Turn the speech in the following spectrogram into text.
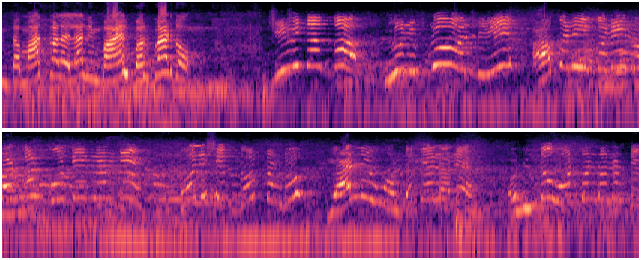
ಇಂಥ ಮಾತುಗಳೆಲ್ಲ ನಿಮ್ಮ ಬಾಯಲ್ಲಿ ಬರಬಾರ್ದು. ಜೀವಿತಾಕ್ಕ ಇವರಿಬ್ರು ಅಲ್ಲಿ ಆ ಕಡೆ ಈ ಕಡೆ ನೋಡ್ಕೊಂಡು ಕೂತಿದ್ರಂತೆ ಪೊಲೀಸಿಗೆ ನೋಡ್ಕೊಂಡು, ಯಾರು ನೀವು ಅಂತ ಕೇಳೋರೆ. ಅವಳಿಂದ ಓಡ್ಕೊಂಡೋನಂತೆ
